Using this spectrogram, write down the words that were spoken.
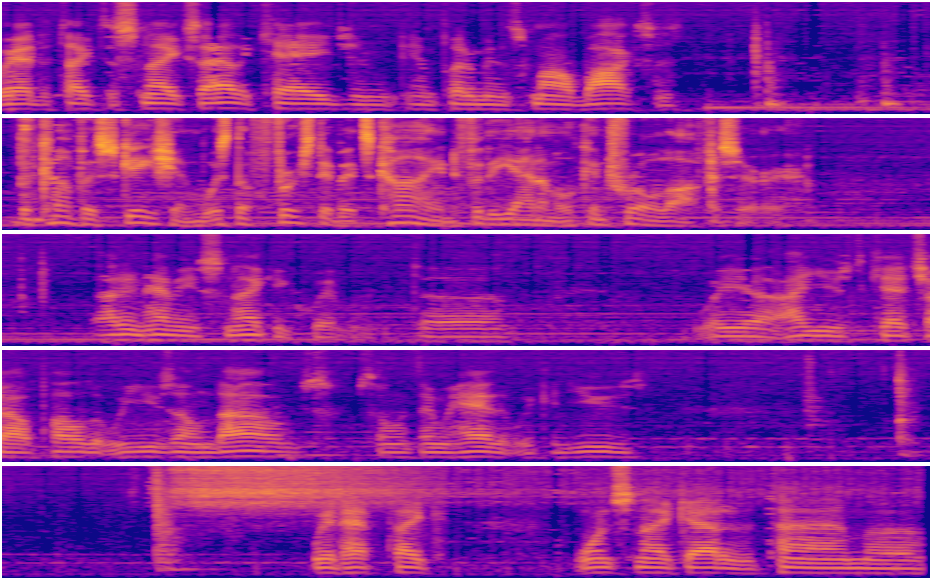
We had to take the snakes out of the cage and, and put them in small boxes. The confiscation was the first of its kind for the animal control officer. I didn't have any snake equipment. Uh, we, uh, I used the catch-all pole that we use on dogs. It's the only thing we had that we could use. We'd have to take one snake out at a time uh,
